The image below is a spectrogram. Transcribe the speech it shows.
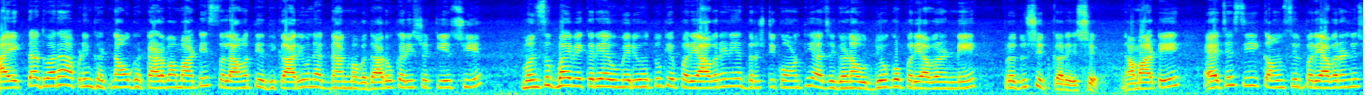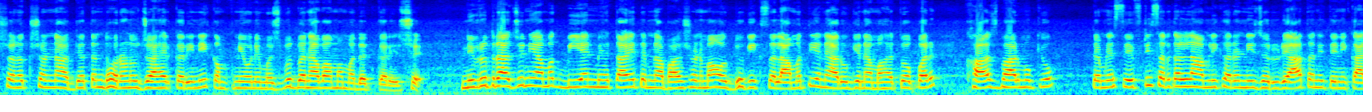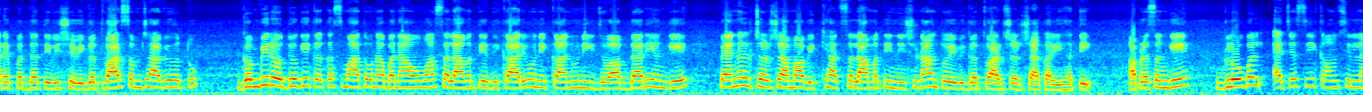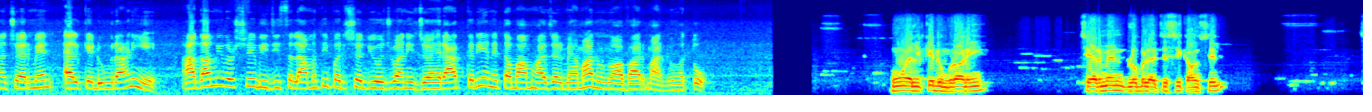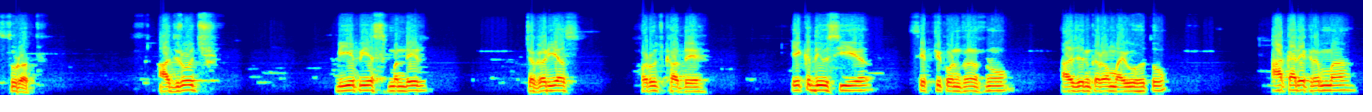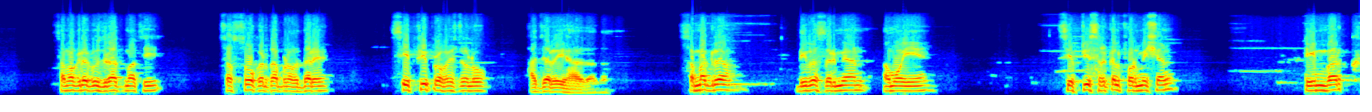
આ એકતા દ્વારા આપણે ઘટનાઓ ઘટાડવા માટે સલામતી અધિકારીઓના જ્ઞાનમાં વધારો કરી શકીએ છીએ. મનસુખભાઈ વેકરિયાએ ઉમેર્યું હતું કે પર્યાવરણીય દ્રષ્ટિકોણથી આજે ઘણા ઉદ્યોગો પર્યાવરણને પ્રદૂષિત કરે છે. આ માટે એચએસસી કાઉન્સિલ પર્યાવરણ સંરક્ષણના અદ્યતન ધોરણો જાહેર કરીને કંપનીઓને મજબૂત બનાવવામાં મદદ કરે છે. નિવૃત્ત રાજ્ય નિયામક બીએન મહેતાએ તેમના ભાષણમાં ઔદ્યોગિક સલામતી અને આરોગ્યના મહત્વ પર ખાસ ભાર મૂક્યો. તેમણે સેફટી સર્કલના અમલીકરણની જરૂરિયાત અને તેની કાર્યપદ્ધતિ વિશે વિગતવાર સમજાવ્યું હતું. ગંભીર ઔદ્યોગિક અકસ્માતોના બનાવોમાં સલામતી અધિકારીઓની કાનૂની જવાબદારી અંગે પેનલ ચર્ચામાં વિખ્યાત સલામતી નિષ્ણાંતોએ વિગતવાર ચર્ચા કરી હતી. આ પ્રસંગે ગ્લોબલ એચએસસી કાઉન્સિલના ચેરમેન એલ કે ડુંગરાણીએ આગામી વર્ષે બીજી સલામતી પરિષદ યોજવાની જાહેરાત કરી અને તમામ હાજર મહેમાનોનો આભાર માન્યો હતો. હું L K Dungrani, chairman global HSC council, Surat. આજરોજ બીએપીએસ મંદિર ઝઘડિયા ભરૂચ ખાતે એક દિવસીય સેફ્ટી કોન્ફરન્સનું આયોજન કરવામાં આવ્યું હતું. આ કાર્યક્રમમાં સમગ્ર ગુજરાતમાંથી છસો કરતાં પણ વધારે સેફ્ટી પ્રોફેશનલો હાજર રહ્યા હતા. સમગ્ર દિવસ દરમિયાન અમોએ safety circle formation, teamwork,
